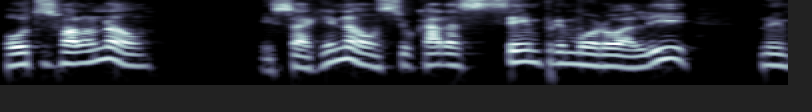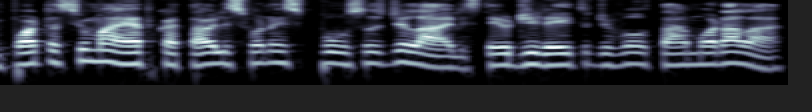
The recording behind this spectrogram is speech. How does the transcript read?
Outros falam, não, isso aqui não. Se o cara sempre morou ali, não importa se uma época tal eles foram expulsos de lá, eles têm o direito de voltar a morar lá.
